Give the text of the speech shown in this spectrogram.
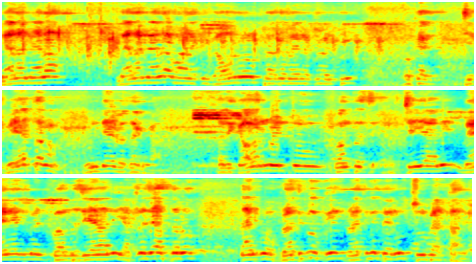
నెల నెల నెల నెల వాళ్ళకి గౌరవప్రదమైనటువంటి ఒక వేతనం ఉండే విధంగా. అది గవర్నమెంట్ కొంత చేయాలి మేనేజ్మెంట్ కొంత చేయాలి ఎట్లా చేస్తారో దానికి ఒక బ్రతుకు బ్రతుకు తెరువు చూపెట్టాలి.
